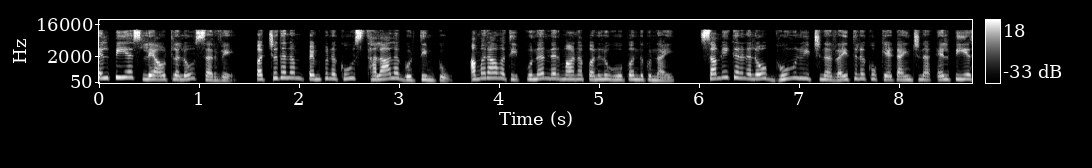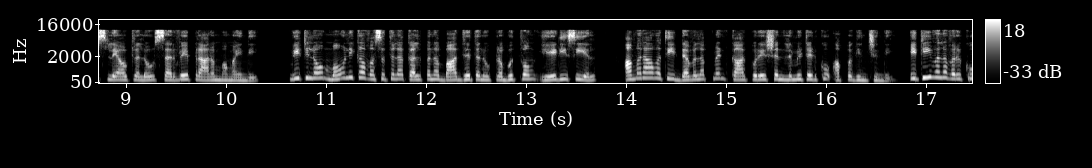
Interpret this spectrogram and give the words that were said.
ఎల్పీఎస్ లేఅవుట్లలో సర్వే పచ్చదనం పెంపునకు స్థలాల గుర్తింపు అమరావతి పునర్నిర్మాణ పనులు ఊపందుకున్నాయి. సమీకరణలో భూములు ఇచ్చిన రైతులకు కేటాయించిన ఎల్పీఎస్ లేఅవుట్లలో సర్వే ప్రారంభమైంది. వీటిలో మౌలిక వసతుల కల్పన బాధ్యతను ప్రభుత్వం ఏడీసీఎల్ అమరావతి డెవలప్మెంట్ కార్పొరేషన్ లిమిటెడ్కు అప్పగించింది. ఇటీవల వరకు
